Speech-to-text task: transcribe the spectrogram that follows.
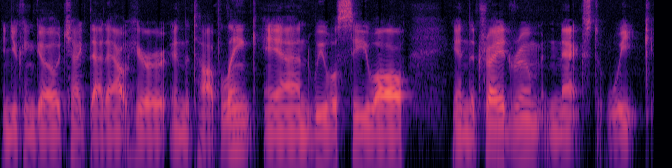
And you can go check that out here in the top link. And we will see you all in the trade room next week.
